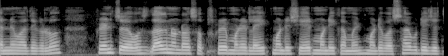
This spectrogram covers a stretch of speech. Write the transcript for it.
ಧನ್ಯವಾದಗಳು. ಫ್ರೆಂಡ್ಸ್ ಹೊಸದಾಗಿ ನೋಡೋ ಸಬ್ಸ್ಕ್ರೈಬ್ ಮಾಡಿ ಲೈಕ್ ಮಾಡಿ ಶೇರ್ ಮಾಡಿ ಕಮೆಂಟ್ ಮಾಡಿ, ಹೊಸ ವಿಡಿಯೋ ಜೊತೆ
